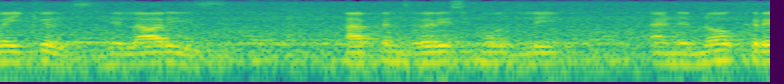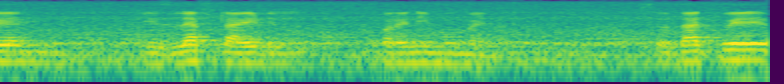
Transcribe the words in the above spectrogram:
vehicles, the lorries, happens very smoothly and no crane is left idle for any moment. So that way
